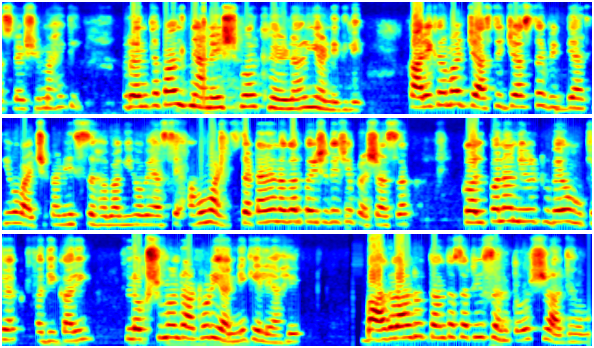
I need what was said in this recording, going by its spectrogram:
असल्याची माहिती ग्रंथपाल ज्ञानेश्वर खेळणार यांनी दिली. कार्यक्रमात जास्तीत जास्त विद्यार्थी व वाचकांनी सहभागी व्हावे असे आवाहन सटाणा नगर परिषदेचे प्रशासक कल्पना निळठुबे व मुख्य अधिकारी लक्ष्मण राठोड यांनी केले आहे. बागला वृत्तांतासाठी संतोष जाधव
